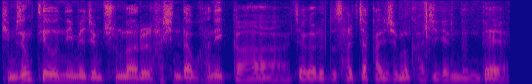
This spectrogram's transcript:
김성태 의원님이 지금 출마를 하신다고 하니까 제가 그래도 살짝 관심은 가지겠는데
